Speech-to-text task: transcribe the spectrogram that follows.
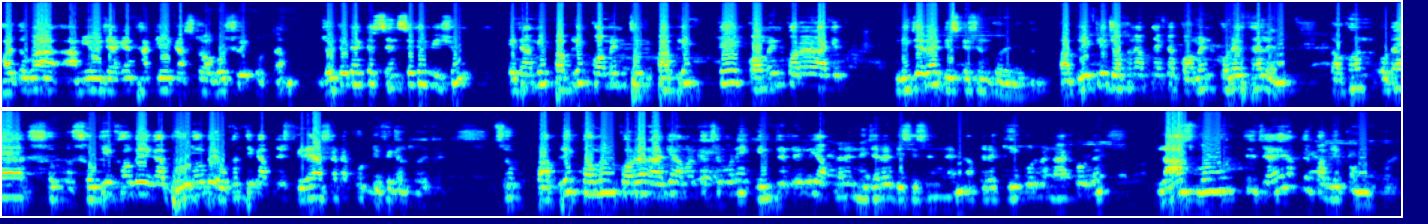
হয়তোবা আমি ওই জায়গায় থাকলে কাজটা অবশ্যই করতাম। যদি এটা একটা সেন্সিটিভ ইস্যু এটা আমি পাবলিক কমেন্ট পাবলিককে কমেন্ট করার আগে নিজেরা ডিসকাশন করে নিতাম। পাবলিকলি যখন আপনি একটা কমেন্ট করে ফেলেন, তখন ওটা সঠিক হবে বা ভুল হবে, ওখান থেকে আপনি ফিরে আসাটা খুব ডিফিকাল্ট হয়ে যায়। সো পাবলিক কমেন্ট করার আগে আমার কাছে মনে ইন্টারনালি আপনারা নিজেরা ডিসিশন নেন, আপনারা কি করবেন, না করবেন। লাস্ট মুহূর্তে যায় আপনি পাবলিক কমেন্ট করেন।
